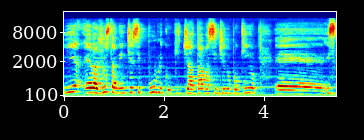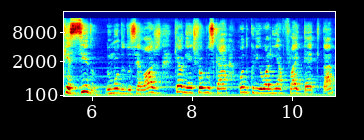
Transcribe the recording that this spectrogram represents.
E era justamente esse público que já estava sentindo um pouquinho é, esquecido no mundo dos relógios que a Oriente foi buscar quando criou a linha Flytech, tá?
